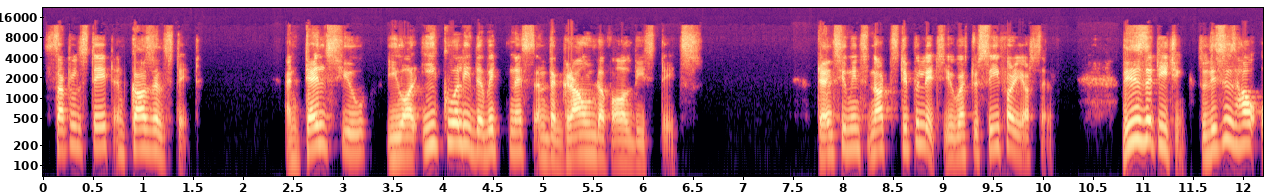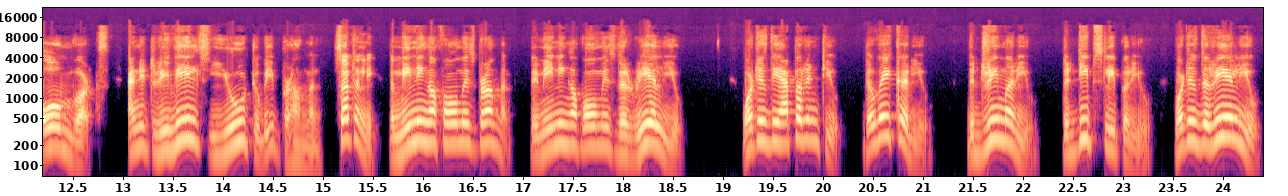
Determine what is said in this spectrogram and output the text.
subtle state, and causal state, and tells you you are equally the witness and the ground of all these states. Tells you means not stipulates, you have to see for yourself. This is the teaching. So this is how Om works. And it reveals you to be Brahman. Certainly, the meaning of Om is Brahman. The meaning of Om is the real you. What is the apparent you? The waker you, the dreamer you, the deep sleeper you. What is the real you?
